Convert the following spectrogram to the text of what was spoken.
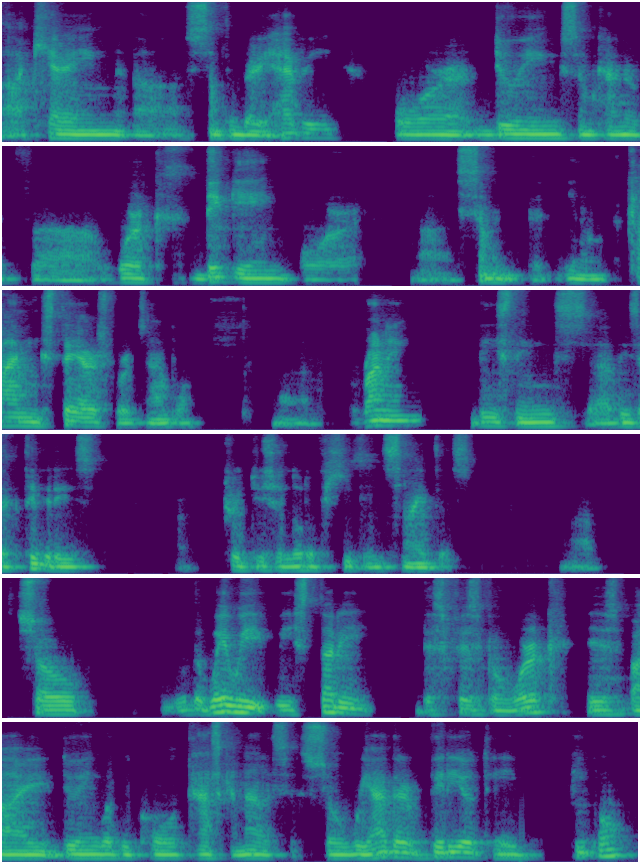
uh, carrying uh, something very heavy or doing some kind of uh, work, digging or uh, some, you know, climbing stairs, for example, uh, running. These things, these activities produce a lot of heat inside us. so the way we, we study this physical work is by doing what we call task analysis. So we either videotape people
